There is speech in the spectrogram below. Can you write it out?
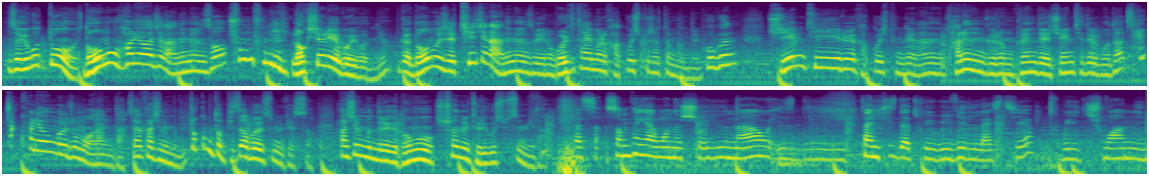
그래서 이것도 너무 화려하진 않으면서 충분히 럭셔리해 보이거든요. 그러니까 너무 이제 튀진 않으면서 이런 월드 타이머를 갖고 싶으셨던 분들 혹은 GMT를 갖고 싶은데 나는 다른 그런 브랜드의 GMT들보다 살짝 화려한 걸 좀 원한다 생각하시는 분들 조금 더 비싸 보였으면 좋겠어 하시는 분들에게 너무 추천을 드리고 싶습니다. That's something I want to show you now is the timepiece that we revealed last year, which won in,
